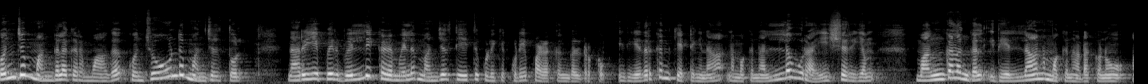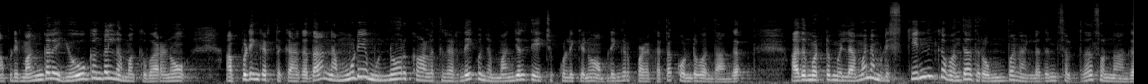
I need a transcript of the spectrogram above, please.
கொஞ்சம் மங்களகரமாக கொஞ்சோண்டு மஞ்சள் தூள். நிறைய பேர் வெள்ளிக்கிழமையில் மஞ்சள் தேய்த்து குளிக்கக்கூடிய பழக்கங்கள் இருக்கும். இது எதற்குன்னு கேட்டிங்கன்னா நமக்கு நல்ல ஒரு ஐஸ்வர்யம். மங்களங்கள் இது எல்லாம் நமக்கு நடக்கணும். அப்படி மங்கள யோகங்கள் நமக்கு வரணும். அப்படிங்கிறதுக்காக தான் நம்முடைய முன்னோர் காலத்திலேருந்தே கொஞ்சம் மஞ்சள் தேய்ச்சி குளிக்கணும் அப்படிங்கிற பழக்கத்தை கொண்டு வந்தாங்க. அது மட்டும் இல்லாமல் நம்முடைய ஸ்கின்னுக்கு வந்து அது ரொம்ப நல்லதுன்னு சொல்லிட்டு தான் சொன்னாங்க.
